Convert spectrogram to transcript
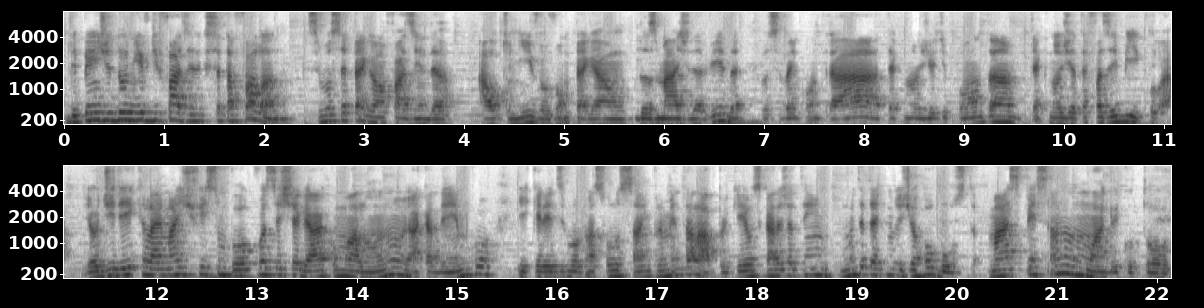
depende do nível de fazenda que você está falando. Se você pegar uma fazenda alto nível, vamos pegar um dos MAD da vida, você vai encontrar tecnologia de ponta, tecnologia até fazer bico lá. Eu diria que lá é mais difícil um pouco você chegar como aluno acadêmico e querer desenvolver uma solução e implementar lá, porque os caras já têm muita tecnologia robusta. Mas pensando num agricultor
